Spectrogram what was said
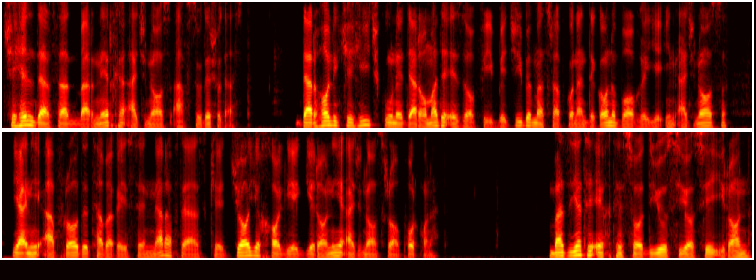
چهل درصد بر نرخ اجناس افزوده شده است. در حالی که هیچ گونه درآمد اضافی به جیب مصرف کنندگان واقعی این اجناس یعنی افراد طبقه سه نرفته است که جای خالی گرانی اجناس را پر کند. وضعیت اقتصادی و سیاسی ایران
